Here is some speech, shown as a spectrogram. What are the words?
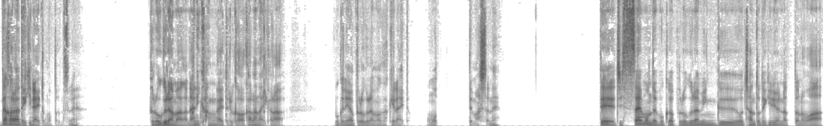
だからできないと思ったんですね。プログラマーが何考えてるかわからないから、僕にはプログラマー書けないと思ってましたね。で、実際問題僕がプログラミングをちゃんとできるようになったのは、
